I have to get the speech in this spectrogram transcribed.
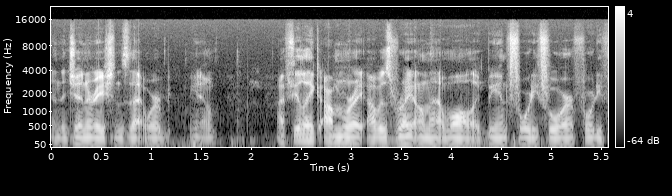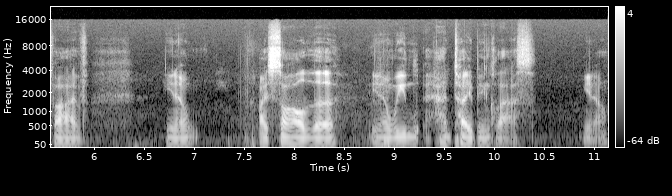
and the generations that were, you know, I feel like I'm right, I was right on that wall, like being 44, 45, you know, I saw the, you know, we had typing class, you know,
